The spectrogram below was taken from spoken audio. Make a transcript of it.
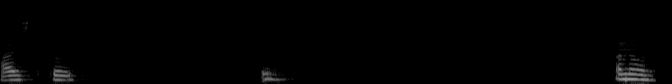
Heist boy. Anlamadım.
